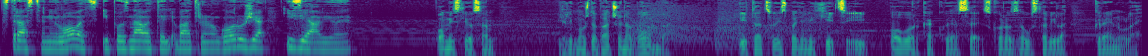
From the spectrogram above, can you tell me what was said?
strastveni lovac i poznavatelj vatrenog oružja, izjavio je Pomislio sam, je li možda bačena bomba? I tad su ispaljeni hici i povorka koja se skoro zaustavila krenula je.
